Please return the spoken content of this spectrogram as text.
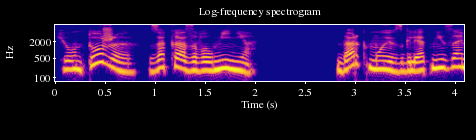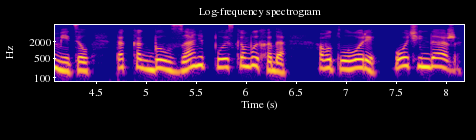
и он тоже заказывал меня. Дарк мой взгляд не заметил, так как был занят поиском выхода, а вот Лори очень даже.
